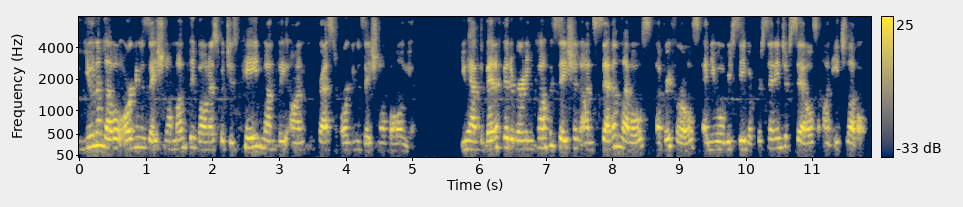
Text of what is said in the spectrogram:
unit level organizational monthly bonus, which is paid monthly on compressed organizational volume. You have the benefit of earning compensation on seven levels of referrals, and you will receive a percentage of sales on each level.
